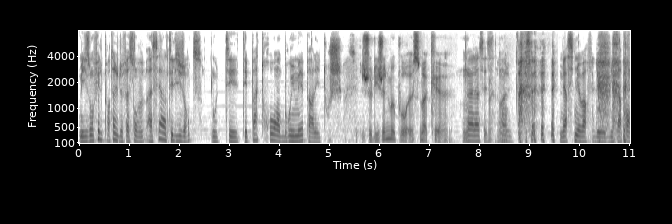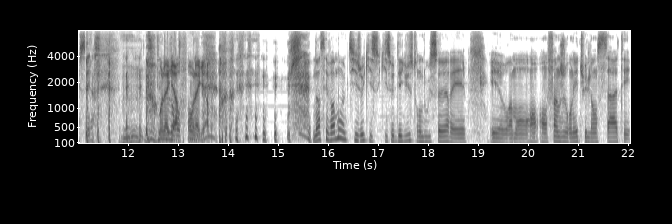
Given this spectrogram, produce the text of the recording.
Mais ils ont fait le portage de façon assez intelligente, où t'es pas trop embrumé par les touches. Joli jeu de mots pour euh, Smoke. Euh. Voilà, c'est ça. Ouais. Merci de m'avoir fait de m'y faire penser. on la garde, on la garde. non, c'est vraiment un petit jeu qui, qui, se déguste en douceur et, et vraiment en, fin de journée, tu lances ça, tu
